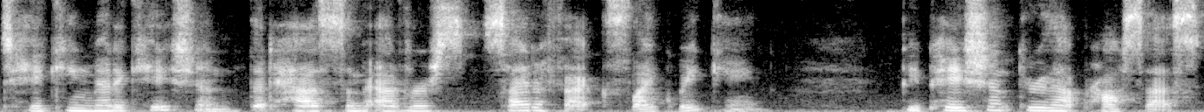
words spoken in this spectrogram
taking medication that has some adverse side effects like weight gain. Be patient through that process.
